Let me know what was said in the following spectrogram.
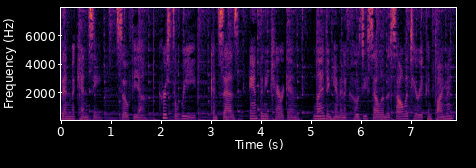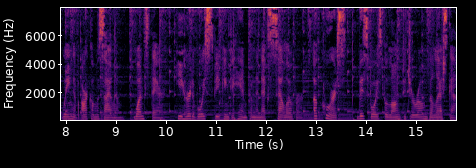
Ben McKenzie, Sophia, Crystal Reed, and Zsasz, Anthony Carrigan, landing him in a cozy cell in the solitary confinement wing of Arkham Asylum. Once there, he heard a voice speaking to him from the next cell over. Of course, this voice belonged to Jerome Valeska,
